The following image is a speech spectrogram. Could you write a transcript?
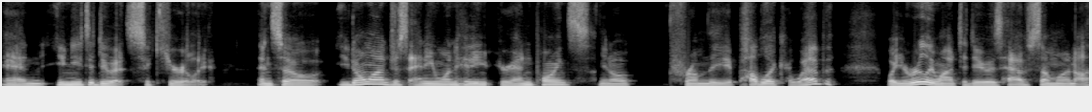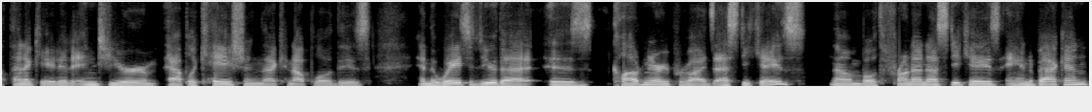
and you need to do it securely. And so you don't want just anyone hitting your endpoints, you know, from the public web. What you really want to do is have someone authenticated into your application that can upload these. And the way to do that is Cloudinary provides SDKs, um, both front end SDKs and back end.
